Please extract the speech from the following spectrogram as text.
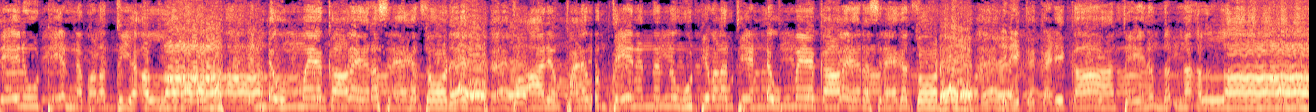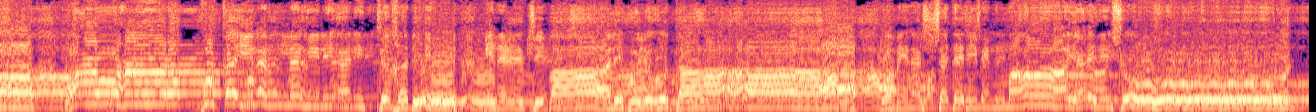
തേനൂട്ടി എന്നെ വളർത്തിയ അല്ലാ എന്റെ ഉമ്മയെക്കാളേറെ സ്നേഹത്തോടെ പാലും പഴവും തേനും നിന്ന് ഊട്ടി വളർത്തിയ എന്റെ ഉമ്മയെക്കാളേറെ സ്നേഹത്തോടെ എനിക്ക് കഴിക്കാൻ തേനും തന്ന അല്ലാ وأوحى ربك إلى النهل أن اتخذي من الجبال بيوتا ومن الشجر مما يعرشون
